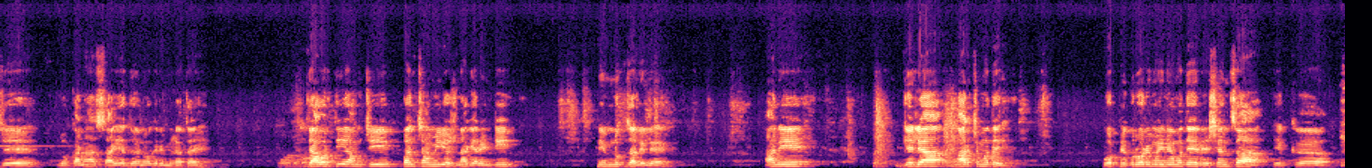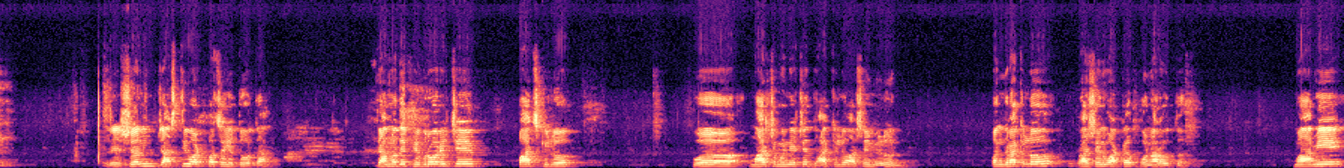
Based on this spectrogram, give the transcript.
जे लोकांना सहाय्य धन वगैरे मिळत आहे त्यावरती आमची पंचहमी योजना गॅरंटी नेमणूक झालेली आहे. आणि गेल्या मार्चमध्ये व फेब्रुवारी महिन्यामध्ये रेशनचा एक रेशन जास्ती वाटपाचा हेतू होता. त्यामध्ये फेब्रुवारीचे पाच किलो व मार्च महिन्याचे दहा किलो असे मिळून पंधरा किलो राशन वाटप होणार होतं. मग आम्ही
